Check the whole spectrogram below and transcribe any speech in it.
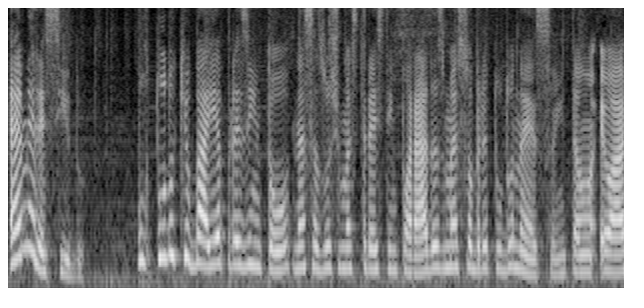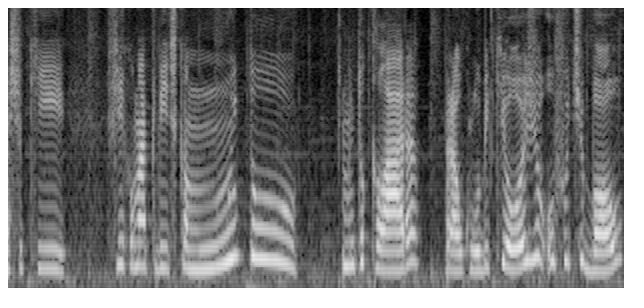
é merecido. Por tudo que o Bahia apresentou nessas últimas três temporadas, mas sobretudo nessa. Então, eu acho que fica uma crítica muito, muito clara para o clube que hoje o futebol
